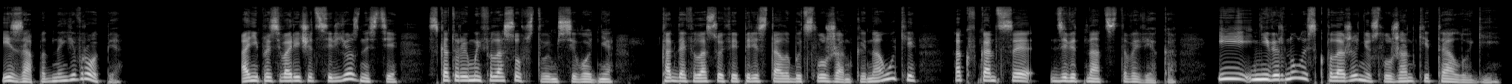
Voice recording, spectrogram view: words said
и Западной Европе. Они противоречат серьезности, с которой мы философствуем сегодня, когда философия перестала быть служанкой науки, как в конце XIX века, и не вернулась к положению служанки теологии.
